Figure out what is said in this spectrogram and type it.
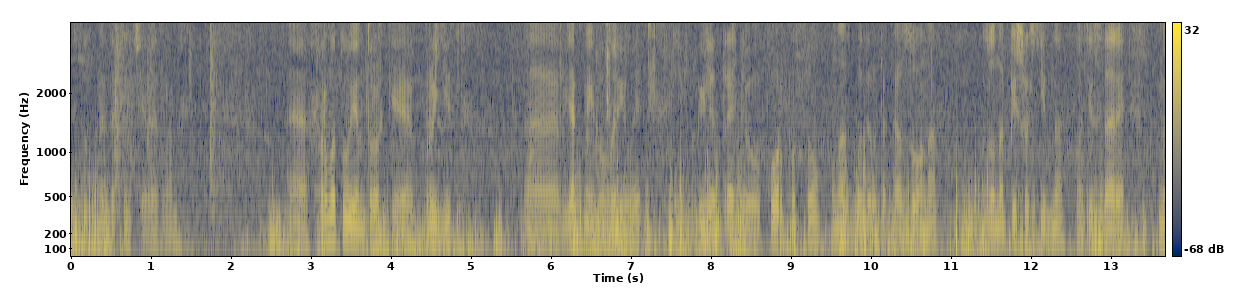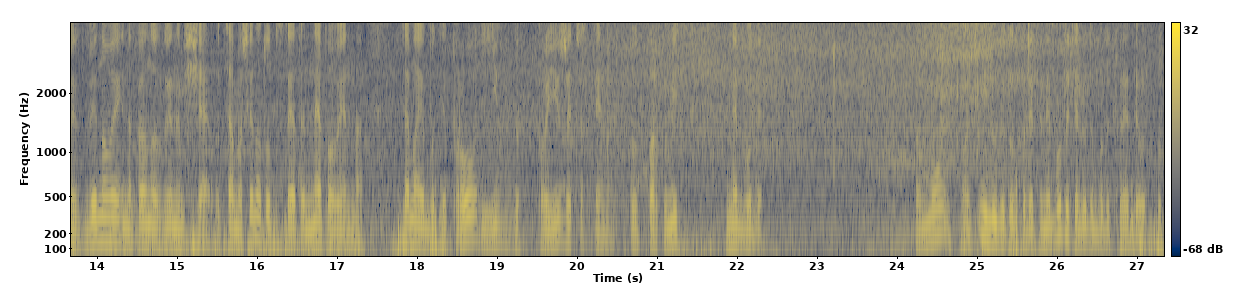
Ось тут ми закінчили з вами. Е, Форматуємо трошки проїзд. Е, Як ми і говорили, біля третього корпусу у нас буде отака зона, зона пішохідна. Оці сфери ми здвинули і напевно здвинемо ще. Оця машина тут стояти не повинна. Це має бути проїзд, проїжджа частина. Тут паркомісць не буде. Тому от, і люди тут ходити не будуть, а люди будуть ходити ось тут,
